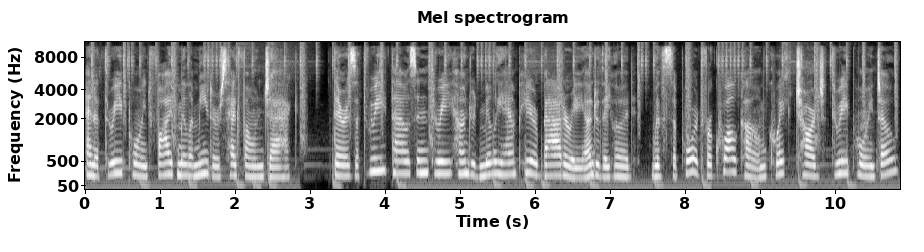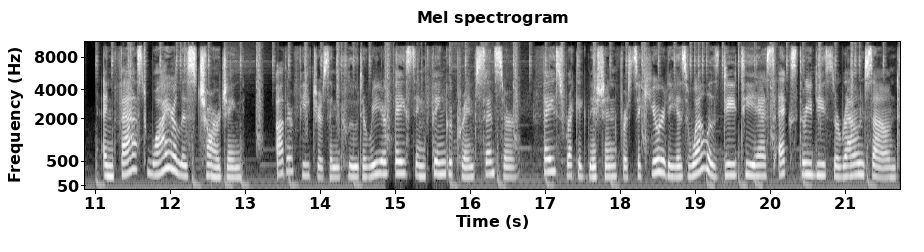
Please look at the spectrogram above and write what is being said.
and a 3.5mm headphone jack. There is a 3300 mAh battery under the hood, with support for Qualcomm Quick Charge 3.0 and fast wireless charging. Other features include a rear-facing fingerprint sensor, face recognition for security as well as DTS X3D surround sound,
